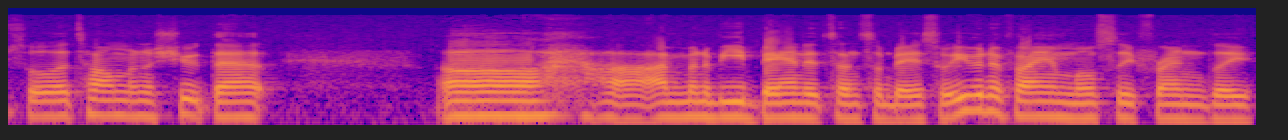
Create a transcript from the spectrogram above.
so that's how I'm gonna shoot that. Uh, I'm gonna be bandits on some days, so even if I am mostly friendly,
